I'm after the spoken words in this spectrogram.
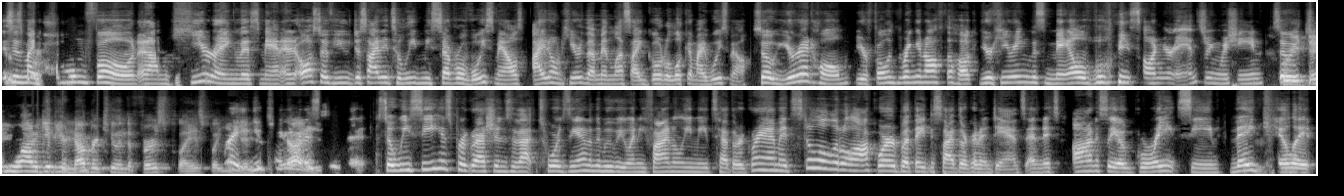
This is my home phone, and I'm hearing this man. And also, if you decided to leave me several voicemails, I don't hear them unless I go to look at my voicemail. So you're at home, your phone's ringing off the hook, you're hearing this male voice on your answering machine. So so you didn't want to give your number two in the first place but you right you can't twice. it. So we see his progression to that towards the end of the movie when he finally meets heather graham. It's still a little awkward but they decide they're going to dance and it's honestly a great scene. They Mhm. kill it.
